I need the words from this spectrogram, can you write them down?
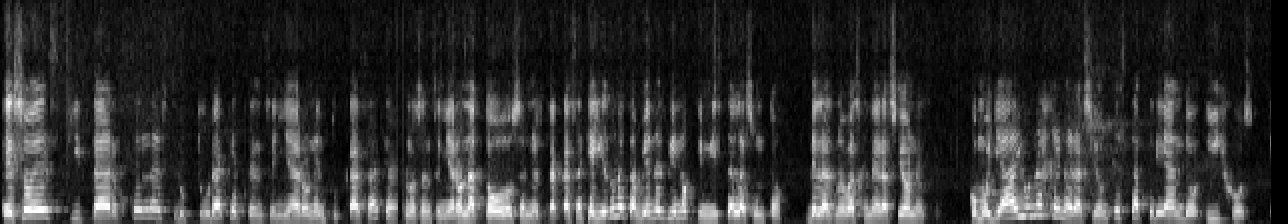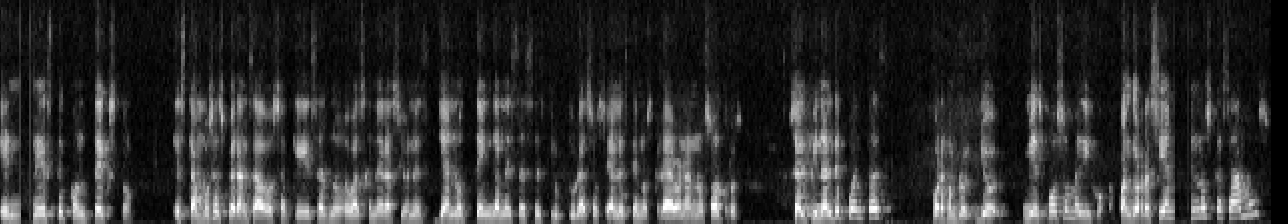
Eso es quitarte la estructura que te enseñaron en tu casa, que nos enseñaron a todos en nuestra casa, que ahí es donde también es bien optimista el asunto de las nuevas generaciones. Como ya hay una generación que está creando hijos en este contexto, estamos esperanzados a que esas nuevas generaciones ya no tengan esas estructuras sociales que nos crearon a nosotros. O sea, al final de cuentas, por ejemplo, yo, mi esposo me dijo, cuando recién nos casamos,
